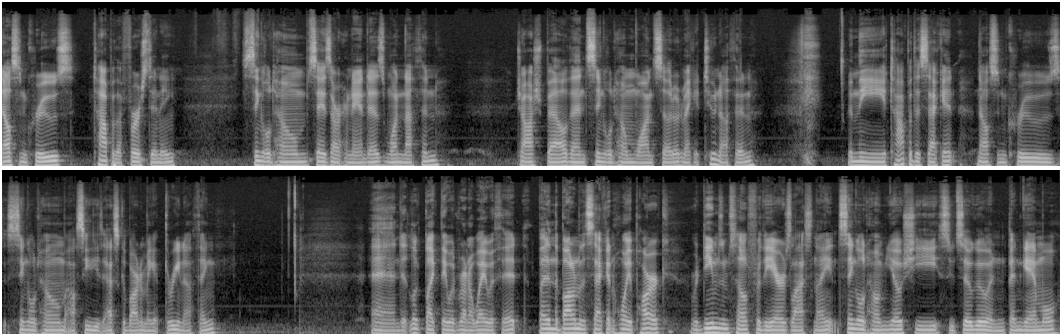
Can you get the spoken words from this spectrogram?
Nelson Cruz, top of the first inning, singled home Cesar Hernandez, 1 nothing. Josh Bell then singled home Juan Soto to make it 2 nothing. In the top of the second, Nelson Cruz singled home Alcides Escobar to make it 3 nothing and it looked like they would run away with it. But in the bottom of the second, Hoy Park redeems himself for the errors last night, singled home Yoshi Tsutsugo and Ben Gamel,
